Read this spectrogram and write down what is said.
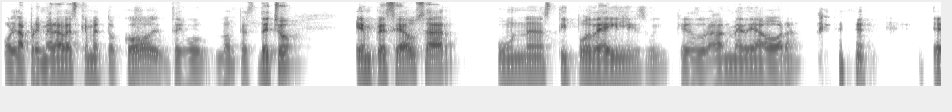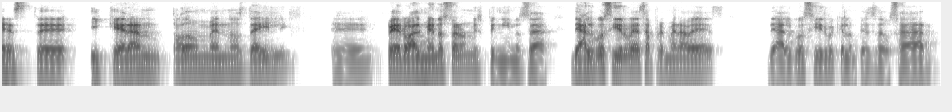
o, la primera vez que me tocó. Digo, lo empecé. De hecho, empecé a usar unas tipo dailies, güey, que duraban media hora. este, y que eran todo menos daily, eh, pero al menos fueron mis pininos. O sea, de algo sirve esa primera vez, de algo sirve que lo empieces a usar,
